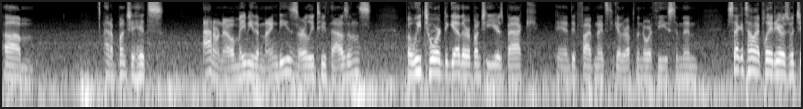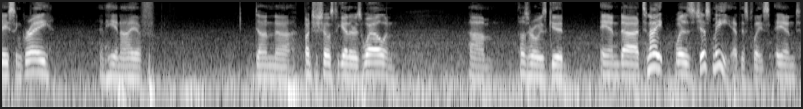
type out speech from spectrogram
Um, had a bunch of hits. I don't know, maybe the '90s, early 2000s. But we toured together a bunch of years back and did five nights together up in the Northeast. And then, second time I played here was with Jason Gray, and he and I have done uh, a bunch of shows together as well. And um, those are always good. And uh, tonight was just me at this place. And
